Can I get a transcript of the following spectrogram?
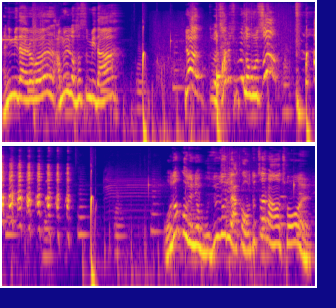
아닙니다 여러분. 아무 일도 없었습니다. 야 뭐 30분 넘었어? 얻었거든요. 무슨 소리 아까 얻었잖아 철.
